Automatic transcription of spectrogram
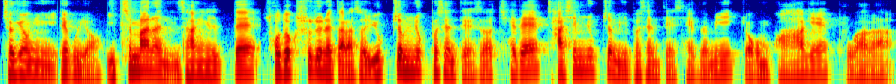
적용이 되고요. 2천만 원 이상일 때 소득 수준에 따라서 6.6%에서 최대 46.2%의 세금이 조금 과하게 부과가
